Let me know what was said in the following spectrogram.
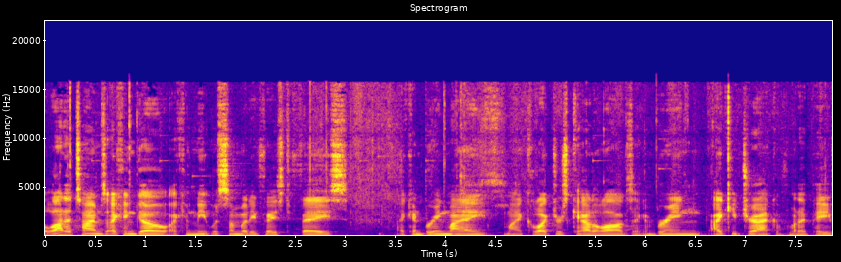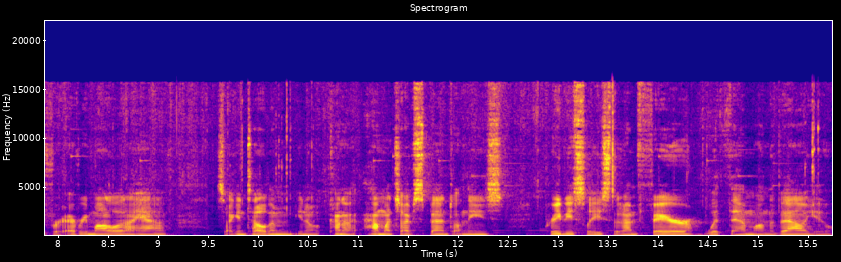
a lot of times I can go, I can meet with somebody face to face. I can bring my, my collector's catalogs. I can bring, I keep track of what I pay for every model that I have. So I can tell them, you know, kind of how much I've spent on these previously so that I'm fair with them on the value.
